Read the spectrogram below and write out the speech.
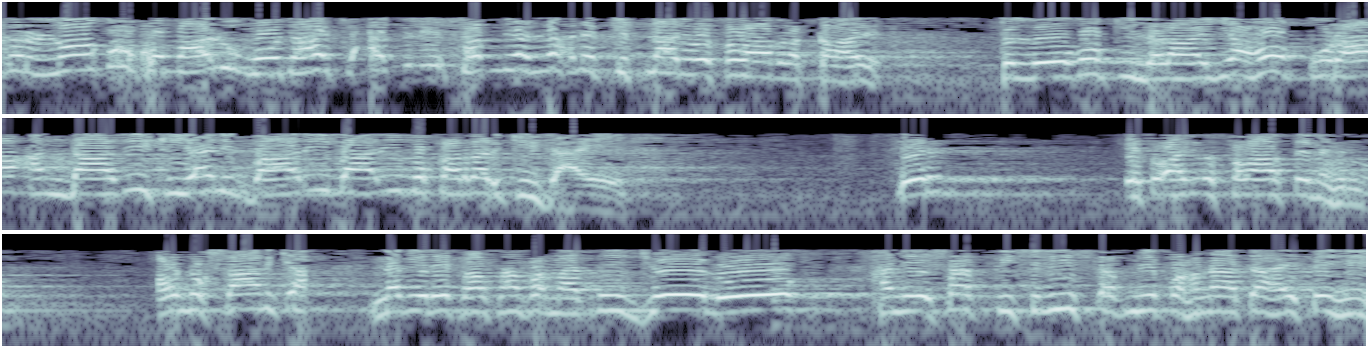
اگر لوگوں کو معلوم ہو جائے کہ اگلی سب میں اللہ نے کتنا جو ثواب رکھا ہے، تو لوگوں کی لڑائیاں ہو پورا اندازی کی یعنی باری باری مقرر کی جائے۔ پھر یہ تو آج ثواب سے محروم۔ اور نقصان کیا؟ نبی ریخا فرماتے ہیں، جو لوگ ہمیشہ پچھلی سب میں پڑھنا چاہتے ہیں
